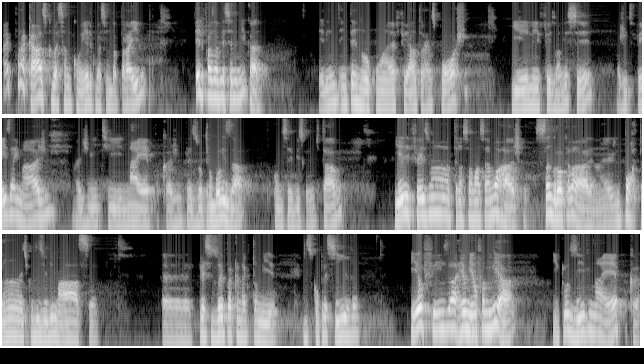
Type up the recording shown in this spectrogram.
Aí por acaso, conversando com ele, conversando da Paraíba, ele faz AVC na minha cara. Ele internou com a FA autorresposta, e ele fez um AVC, a gente fez a imagem, a gente, na época, a gente precisou trombolizar, com o serviço que a gente estava, e ele fez uma transformação hemorrágica, sangrou aquela área, né? importante, com desvio de massa, é, precisou ir para cronectomia descompressiva, e eu fiz a reunião familiar, inclusive na época,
